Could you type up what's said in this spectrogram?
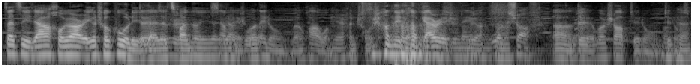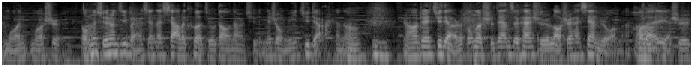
在自己家后院儿的一个车库里，对，在在一辆像美国那种文化，我们也是很崇尚那种 garage 那个，workshop，嗯，对 workshop 这种这种模模式。我们的学生基本上现在下了课就到那儿去，那是我们一据点儿，相当于。嗯然后这据点儿的工作时间最开始老师还限制我们，后哦来也是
